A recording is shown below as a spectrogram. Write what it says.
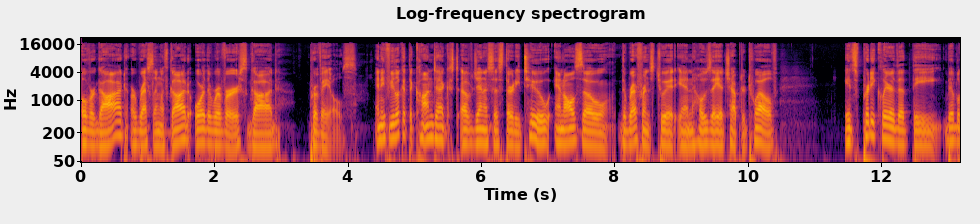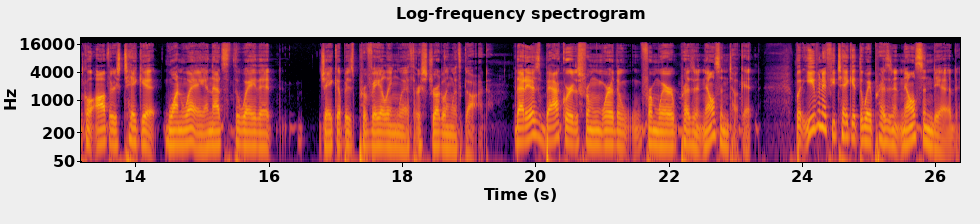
over God or wrestling with God, or the reverse, God prevails. And if you look at the context of Genesis 32 and also the reference to it in Hosea chapter 12, it's pretty clear that the biblical authors take it one way, and that's the way that Jacob is prevailing with or struggling with God. That is backwards from where the from where President Nelson took it. But even if you take it the way President Nelson did,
